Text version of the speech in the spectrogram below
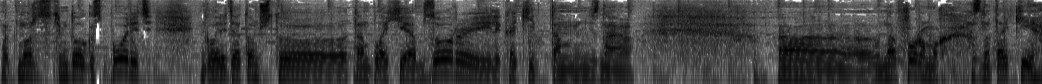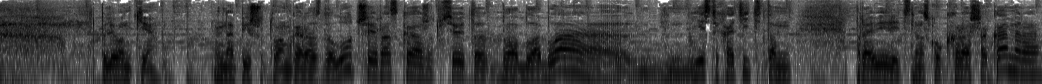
Вот можно с этим долго спорить, говорить о том, что там плохие обзоры или какие-то там, не знаю, на форумах знатоки пленки напишут вам гораздо лучше и расскажут. Все это бла-бла-бла. Если хотите там проверить, насколько хороша камера,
